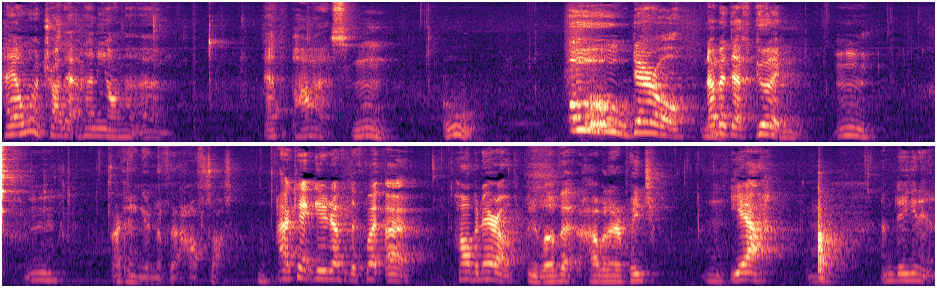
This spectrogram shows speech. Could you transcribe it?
Hey, I want to try that honey on the um, apple pies. Mm. Ooh. Oh, Darryl. I bet that's good. I can't get enough of that hot sauce. I can't get it up with the uh, habanero. You love that habanero peach? Yeah. I'm digging in.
